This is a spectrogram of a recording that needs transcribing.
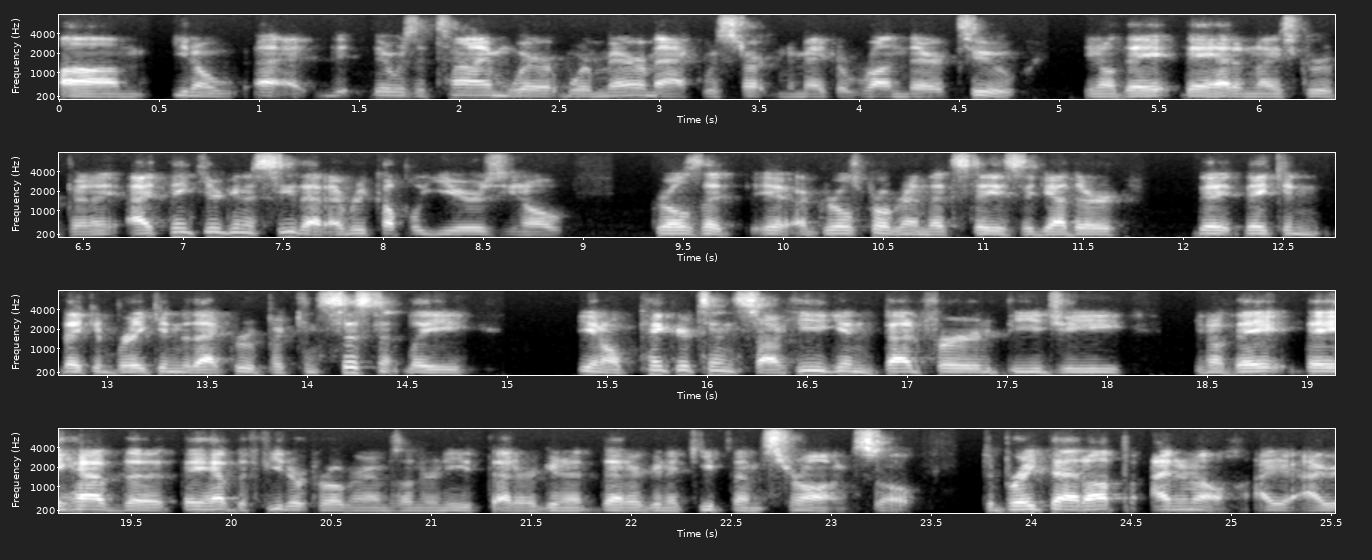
Um, you know, uh, th- there was a time where where Merrimack was starting to make a run there too. You know, they they had a nice group, and I, I think you're going to see that every couple years. You know, girls that a girls program that stays together, they they can they can break into that group, but consistently you know, Pinkerton, Souhegan, Bedford, BG, you know, they they have the they have the feeder programs underneath that are gonna that are gonna keep them strong. So to break that up, I don't know. I I,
